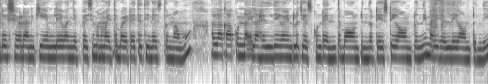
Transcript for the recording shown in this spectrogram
గ్రెస్ చేయడానికి ఏం లేవని చెప్పేసి మనం అయితే బయట అయితే తినేస్తున్నాము. అలా కాకుండా ఇలా హెల్తీగా ఇంట్లో చేసుకుంటే ఎంత బాగుంటుందో టేస్టీగా ఉంటుంది మరి హెల్తీగా ఉంటుంది.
